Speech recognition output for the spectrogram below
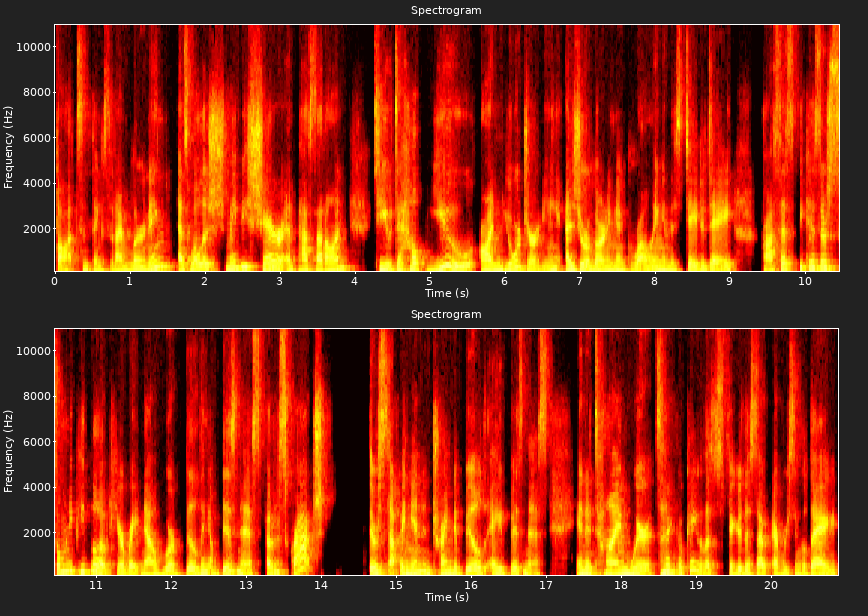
thoughts and things that I'm learning, as well as maybe share and pass that on to you to help you on your journey as you're learning and growing in this day to day process. Because there's so many people out here right now who are building a business out of scratch they're stepping in and trying to build a business in a time where it's like, okay, let's figure this out every single day,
